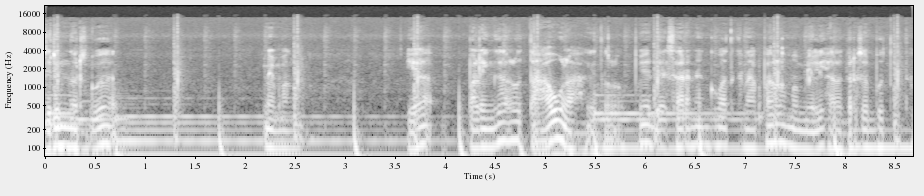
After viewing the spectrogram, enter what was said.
jadi menurut gue memang ya paling nggak lo tau lah gitu lo punya dasaran yang kuat kenapa lo memilih hal tersebut gitu.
